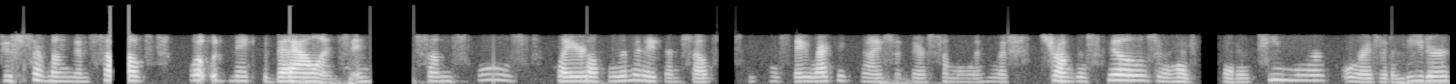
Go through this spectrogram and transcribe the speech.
discuss among themselves what would make the balance. In some schools, players self-eliminate themselves because they recognize that there's someone who has stronger skills or has better teamwork or is a leader.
